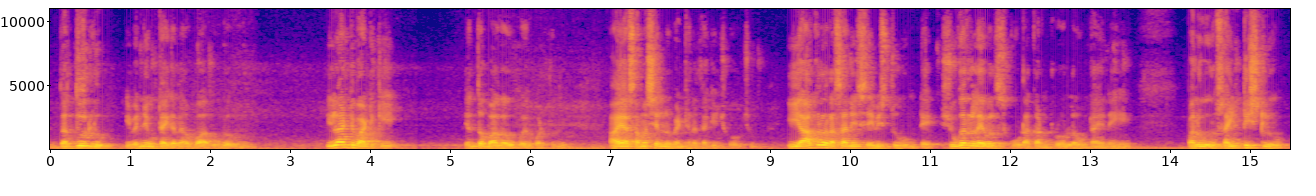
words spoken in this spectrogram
దద్దూర్లు ఇవన్నీ ఉంటాయి కదా ఇలాంటి వాటికి ఎంతో బాగా ఉపయోగపడుతుంది. ఆయా సమస్యలను వెంటనే తగ్గించుకోవచ్చు. ఈ ఆకుల రసాన్ని సేవిస్తూ ఉంటే షుగర్ లెవెల్స్ కూడా కంట్రోల్లో ఉంటాయని పలువురు సైంటిస్టులు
